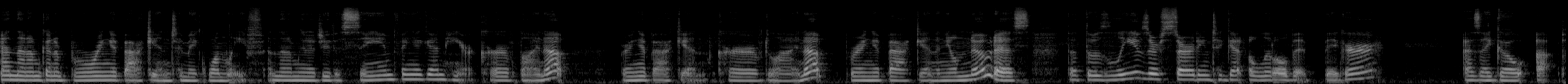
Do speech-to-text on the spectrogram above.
and then I'm gonna bring it back in to make one leaf. And then I'm gonna do the same thing again here. Curved line up, bring it back in. Curved line up, bring it back in. And you'll notice that those leaves are starting to get a little bit bigger as I go up.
